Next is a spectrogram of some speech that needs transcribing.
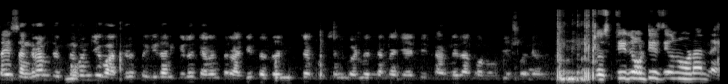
ताई संग्राम जगतापांनी जे वादग्रस्त विधान केलं त्यानंतर अजित दादांच्या पक्षांकडनं त्यांना जे आहे ते कारणे दाखवा नोटीस बजावली नुसती नोटीस देऊन होणार नाही.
